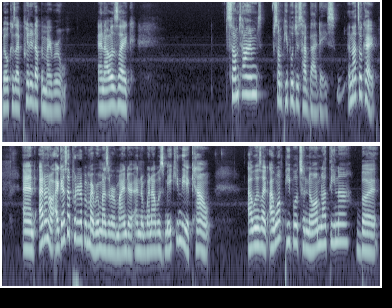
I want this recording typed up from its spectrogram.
bill because I put it up in my room. And I was like, sometimes some people just have bad days, and that's okay. And I don't know, I guess I put it up in my room as a reminder. And when I was making the account, I was like, I want people to know I'm Latina, but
